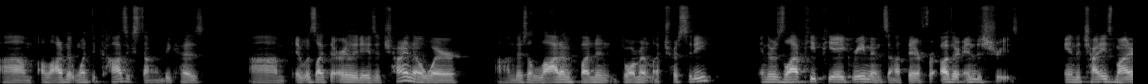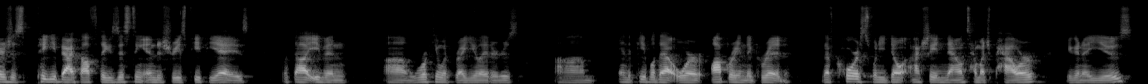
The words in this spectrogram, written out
Um, a lot of it went to Kazakhstan because um, it was like the early days of China where um, there's a lot of abundant dormant electricity and there was a lot of PPA agreements out there for other industries. And the Chinese miners just piggybacked off the existing industries' PPAs without even uh, working with regulators um, and the people that were operating the grid. And of course, when you don't actually announce how much power you're going to use,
